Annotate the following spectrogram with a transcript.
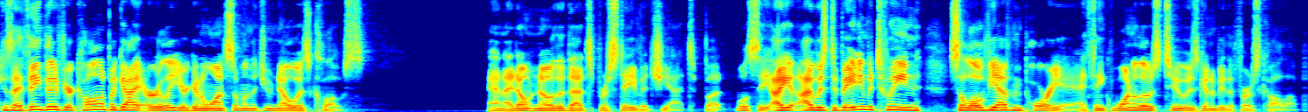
Because I think that if you're calling up a guy early, you're gonna want someone that you know is close. And I don't know that that's Brzustewicz yet, but we'll see. I, I was debating between Soloviev and Poirier. I think one of those two is going to be the first call up.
